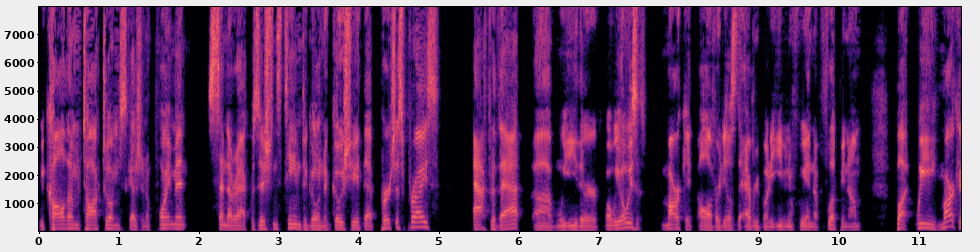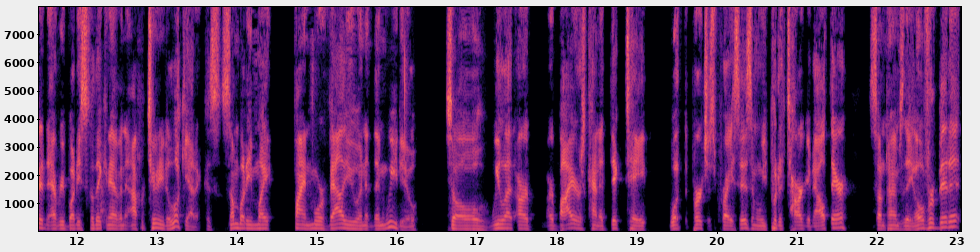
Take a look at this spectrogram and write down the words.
we call them, talk to them, schedule an appointment, send our acquisitions team to go negotiate that purchase price. After that, uh, we either, well, we always market all of our deals to everybody, even if we end up flipping them. But we market it to everybody so they can have an opportunity to look at it because somebody might find more value in it than we do. So we let our, our buyers kind of dictate what the purchase price is and we put a target out there. Sometimes they overbid it,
